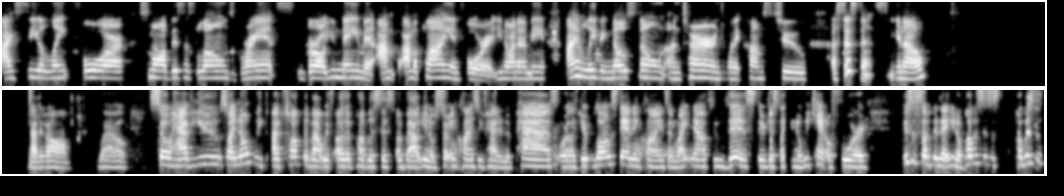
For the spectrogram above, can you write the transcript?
i see a link for small business loans grants girl you name it i'm i'm applying for it you know what i mean? I am leaving no stone unturned when it comes to assistance you know? Not at all. Wow. So have you so i know we i've talked about with other publicists about you know certain clients we've had in the past or like your long-standing clients and right now through this they're just like you know we can't afford this is something that you know publicists publicity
